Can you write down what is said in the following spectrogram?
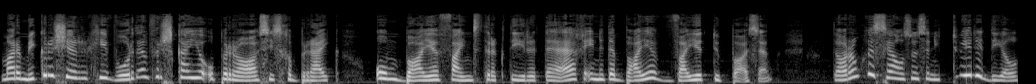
Maar mikrochirurgie word in verskeie operasies gebruik om baie fyn strukture te heg en dit 'n baie wye toepassing. Daarom gesels ons in die tweede deel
